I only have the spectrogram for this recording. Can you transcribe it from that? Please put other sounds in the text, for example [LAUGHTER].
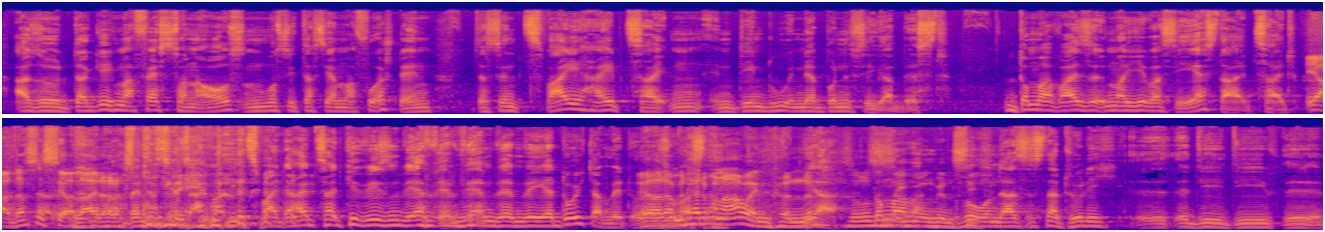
Also da gehe ich mal fest von aus und muss sich das ja mal vorstellen. Das sind zwei Halbzeiten, in denen du in der Bundesliga bist. Dummerweise immer jeweils die erste Halbzeit. Ja, das ist ja leider das Wenn das jetzt einmal die zweite Halbzeit gewesen wäre, wären, wären wir ja durch damit. Oder ja, damit sowas. hätte man arbeiten können. Ne? Ja, so ist dummer. So, und das ist natürlich äh, die, die, äh,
